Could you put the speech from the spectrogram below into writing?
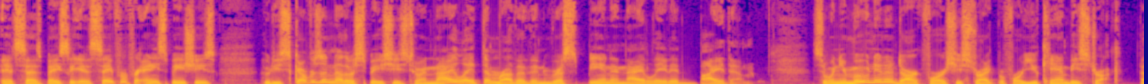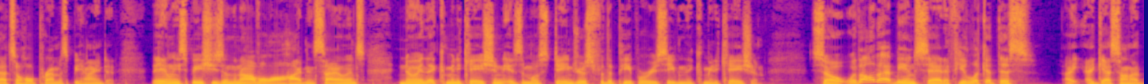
it says basically it is safer for any species who discovers another species to annihilate them rather than risk being annihilated by them. So when you're moving in a dark forest, you strike before you can be struck. That's the whole premise behind it. The alien species in the novel all hide in silence, knowing that communication is the most dangerous for the people receiving the communication. So with all that being said, if you look at this, I, I guess on a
